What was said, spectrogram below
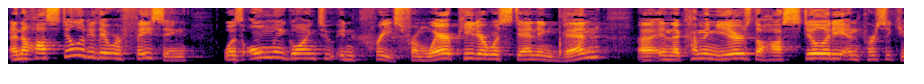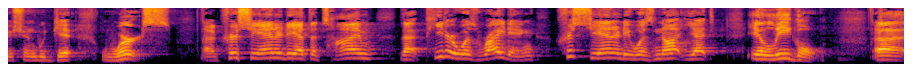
And the hostility they were facing was only going to increase. From where Peter was standing then, uh, in the coming years, the hostility and persecution would get worse. Uh, Christianity at the time that Peter was writing, Christianity was not yet illegal, uh,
